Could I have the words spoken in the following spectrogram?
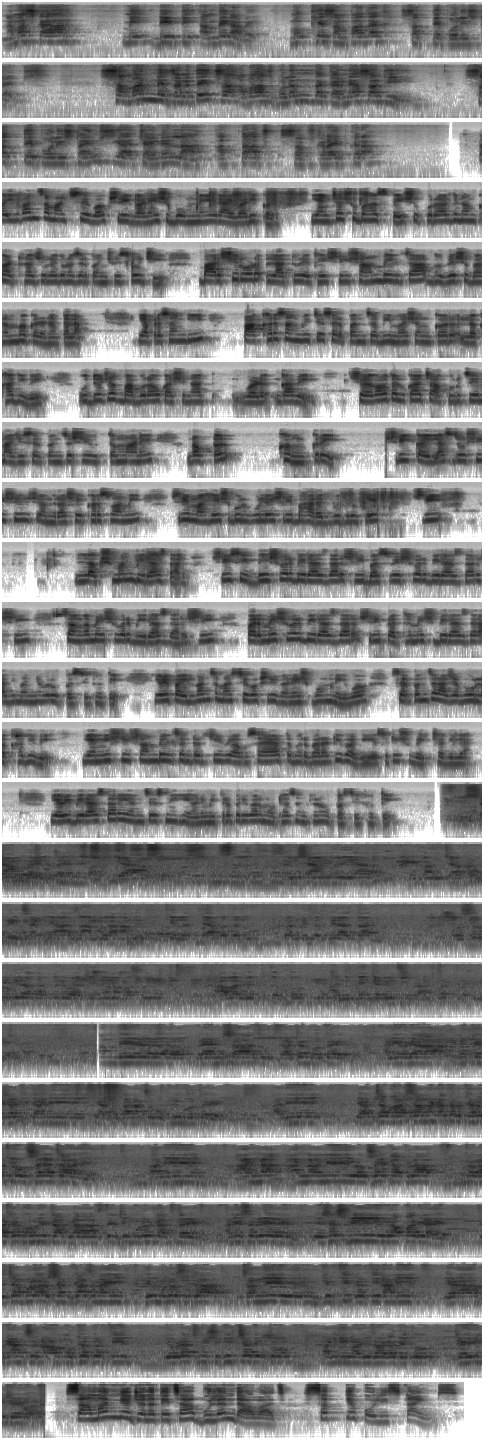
नमस्कार मी D T आंबेगावे मुख्य संपादक सत्य पोलीस टाइम्स. सामान्य जनतेचा आवाज बुलंद करण्यासाठी सत्य पोलीस टाइम्स या चॅनेलला आत्ताच सबस्क्राईब करा. पैलवान समाजसेवक श्री गणेश बोमणे रायवाडीकर यांच्या शुभ हस्ते शुक्रवार दिनांक अठरा जुलै दोन हजार पंचवीस रोजी बार्शी रोड लातूर येथे श्री श्याम बेलचा भव्य शुभारंभ करण्यात आला. या प्रसंगी पाखर सांगवीचे सरपंच भीमाशंकर लखादिवे उद्योजक बाबूराव काशीनाथ वडगावे शेळगाव तालुका चाकूरचे माजी सरपंच श्री उत्तम माने डॉक्टर खंकरे श्री कैलास जोशी श्री चंद्रशेखर स्वामी श्री महेश बुलबुले श्री भारत बुद्रुके श्री लक्ष्मण बिराजदार श्री सिद्धेश्वर बिराजदार श्री बसवेश्वर बिराजदार श्री संगमेश्वर बिराजदार श्री परमेश्वर बिराजदार श्री प्रथमेश बिराजदार आदी मान्यवर उपस्थित होते. यावेळी पैलवान समाजसेवक श्री गणेश बोमणे व सरपंच राजाभाऊ लखादिवे यांनी श्री श्यामबेल सेंटरची व्यवसायात भरभराटी व्हावी यासाठी शुभेच्छा दिल्या. यावेळी बिराजदार यांचे स्नेही आणि मित्रपरिवार मोठ्या संख्येने उपस्थित होते. या श्री या लोकांच्या ओपनिंगसाठी आज आम्हाला आमंत्रित केलं. त्याबद्दल परमेश्वर बिराजदार व सर्व बिराजदार परिवाराचे मनापासून आभार व्यक्त करतो आणि त्यांच्या वेबसाईट आंबेड ब्रँडचं आज उद्घाटन होत आहे आणि एवढ्या मोक्याच्या ठिकाणी या दुकानाचं ओपनिंग होत आहे. आणि यांचा वारसा म्हणला तर खरंच व्यवसायाचा आहे. आणि अण्णा अण्णाने व्यवसाय टाकला पुन्हा राजाभाऊनी टाकला आज त्यांची मुलं टाकतायत आणि सगळे यशस्वी व्यापारी आहेत. त्याच्यामुळं शंकाच नाही हे मुलं सुद्धा चांगली कीर्ती करतील आणि या ब्रँडचं नाव मोठं करतील. एवढ्याच मी शुभेच्छा देतो आणि मी माझी जागा घेतो. जय हिंद जय भारत. सामान्य जनतेचा बुलंद आवाज सत्य पोलीस टाइम्स.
